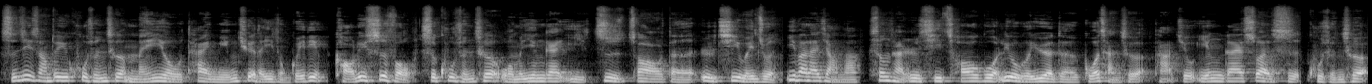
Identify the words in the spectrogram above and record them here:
实际上，对于库存车没有太明确的一种规定。考虑是否是库存车，我们应该以制造的日期为准。一般来讲呢，生产日期超过六个月的国产车，它就应该算是库存车。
